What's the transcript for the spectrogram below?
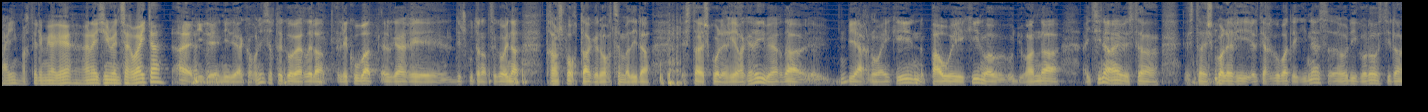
Bai, Bartelemia ger, gana izin ben zerbaita? Ah, nire, nire akorni, zerteko behar dela, leku bat, elgarri diskutan hartzeko baina, transportak edo hartzen badira, ez da eskolegia bakarri, behar da, bihar noaekin, paueekin, ba, joan da, aitzina, eh, ez da, ez da eskolegi elkargo bat eginez, hori goro, ez dira,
